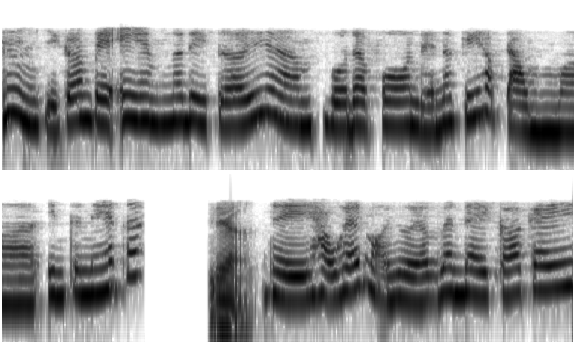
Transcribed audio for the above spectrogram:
Chỉ có bé em nó đi tới um, Vodafone để nó ký hợp đồng uh, internet á Yeah. Thì hầu hết mọi người ở bên đây có cái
